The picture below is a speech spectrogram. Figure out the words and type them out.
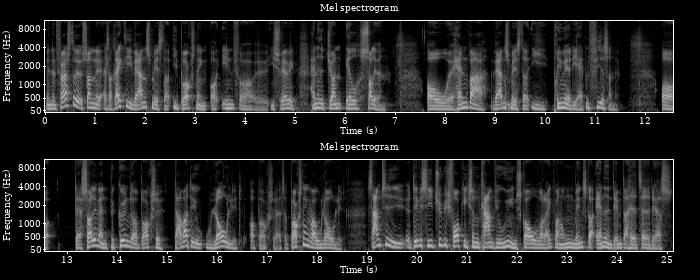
men den første sådan, øh, altså rigtige verdensmester i boksning og inden for øh, i sværvægt, han hed John L. Sullivan. Og øh, han var verdensmester i primært i 1880'erne. Og da Sullivan begyndte at bokse, der var det jo ulovligt at bokse. Altså boksning var ulovligt. Samtidig, det vil sige, typisk foregik sådan en kamp jo ude i en skov, hvor der ikke var nogen mennesker andet end dem, der havde taget deres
